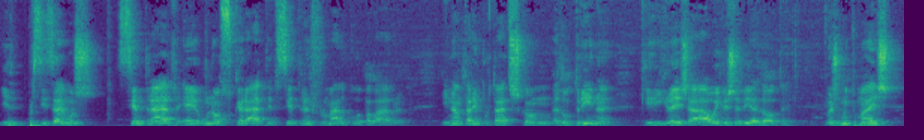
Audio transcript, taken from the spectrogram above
E precisamos centrar é, o nosso caráter ser transformado pela palavra e não estar importados com a doutrina que a igreja A ou a igreja B adota, mas muito mais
